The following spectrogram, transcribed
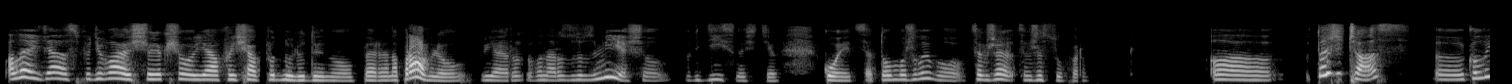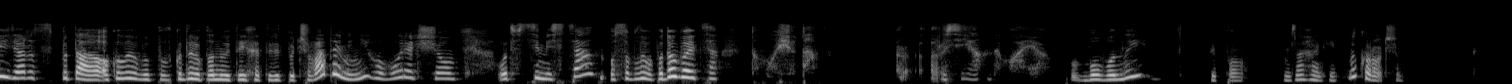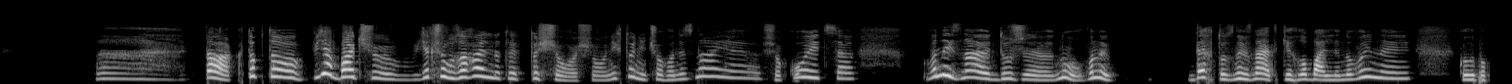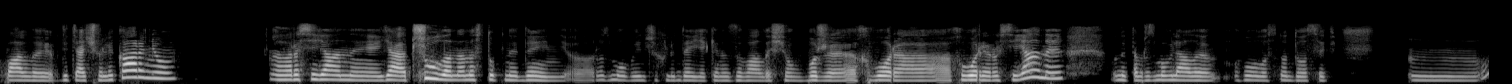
Але я сподіваюся, що якщо я хоча б одну людину перенаправлю, я, вона розуміє, що в дійсності коїться, то можливо це вже, це вже супер. А, в той же час, е, коли я розпитаю, а коли ви куди ви плануєте їхати відпочивати, мені говорять, що от в ці місця особливо подобається, тому що там росіян немає. Бо вони, типу, взагалі, ну коротше. Так, тобто я бачу, якщо узагальнити, то що? Що ніхто нічого не знає, що коїться. Вони знають дуже, ну, вони, дехто з них знає такі глобальні новини, коли попали в дитячу лікарню. е, Росіяни, я чула на наступний день е, розмови інших людей, які називали, що Боже, хвора, хворі росіяни. Вони там розмовляли голосно досить. Ну,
